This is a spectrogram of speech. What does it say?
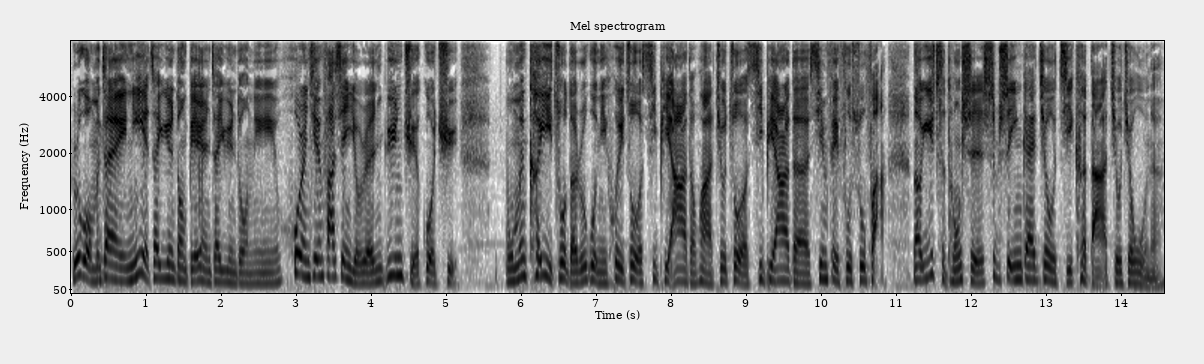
如果我们在你也在运动，别人在运动，你忽然间发现有人晕厥过去。我们可以做的，如果你会做 CPR 的话，就做 CPR 的心肺复苏法。那与此同时，是不是应该就即刻打九九五呢？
